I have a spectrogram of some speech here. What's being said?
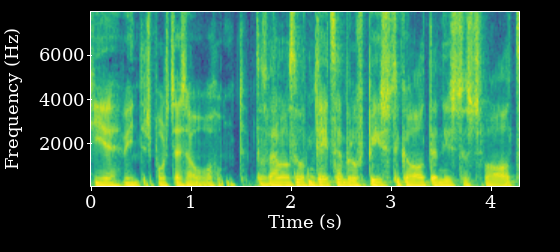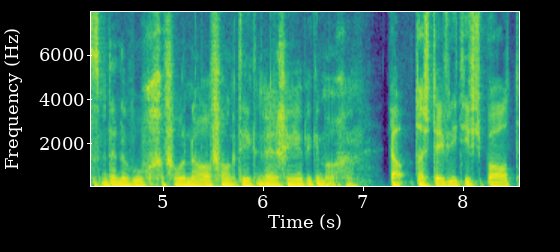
die Wintersportsaison, die kommt. Also wenn man so im Dezember auf die Piste geht, dann ist das spät, dass man dann eine Woche vorne anfängt, irgendwelche Übungen machen. Ja, das ist definitiv spät.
